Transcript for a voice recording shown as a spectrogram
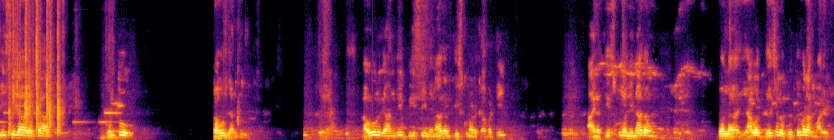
బీసీల యొక్క గొంతు రాహుల్ గాంధీ. రాహుల్ గాంధీ బీసీ నినాదం తీసుకున్నాడు కాబట్టి ఆయన తీసుకున్న నినాదం వాళ్ళ యావత్ దేశంలో ఉద్యమలాగా మారింది.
